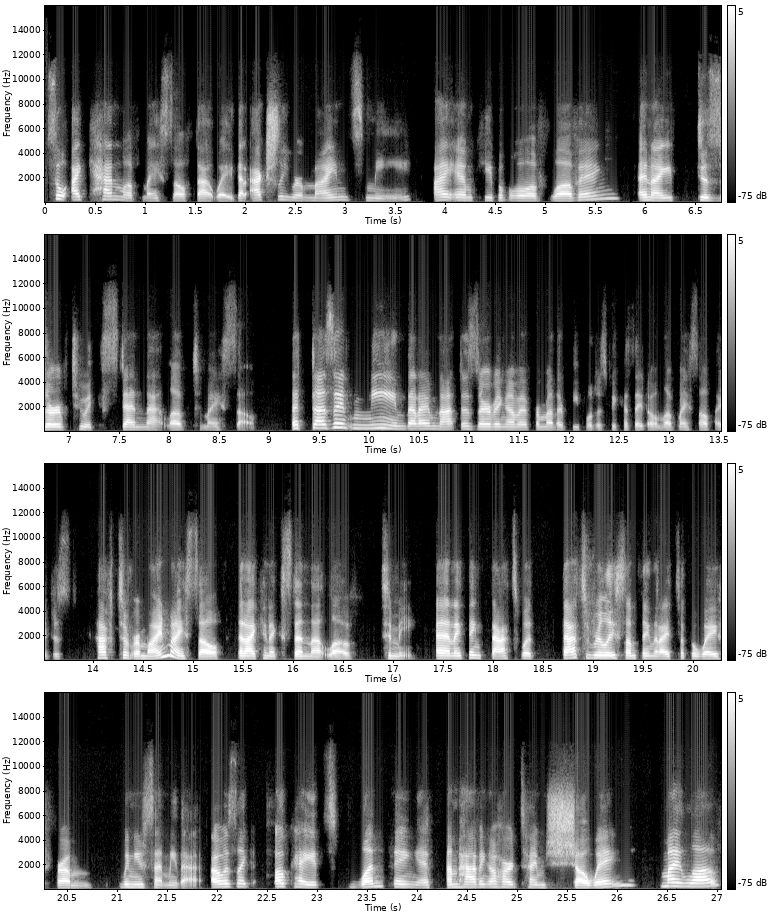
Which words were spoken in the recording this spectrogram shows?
So I can love myself that way. That actually reminds me I am capable of loving and I deserve to extend that love to myself. That doesn't mean that I'm not deserving of it from other people just because I don't love myself. I just have to remind myself that I can extend that love to me. And I think that's what that's really something that I took away from when you sent me that. I was like, okay, it's one thing if I'm having a hard time showing my love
